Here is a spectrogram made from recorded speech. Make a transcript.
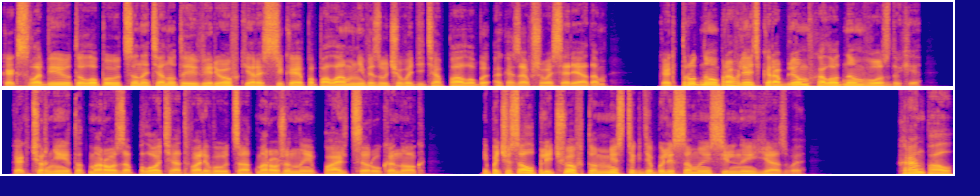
как слабеют и лопаются натянутые веревки, рассекая пополам невезучего дитя палубы, оказавшегося рядом. Как трудно управлять кораблем в холодном воздухе. Как чернеет от мороза плоть и отваливаются отмороженные пальцы рук и ног. И почесал плечо в том месте, где были самые сильные язвы. «Хран пал»,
